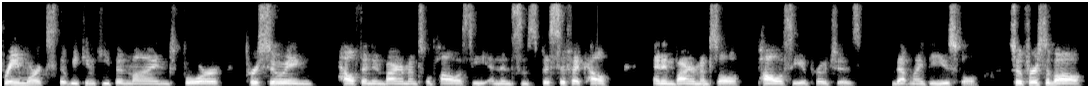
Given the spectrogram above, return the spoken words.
frameworks that we can keep in mind for pursuing health and environmental policy, and then some specific health and environmental policy approaches that might be useful. So first of all,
